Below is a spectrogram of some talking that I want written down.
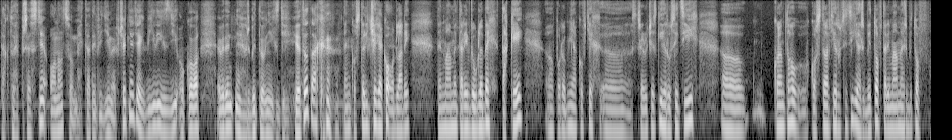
tak to je přesně ono, co my tady vidíme. Včetně těch bílých zdí okolo, evidentně hřbitovních zdí. Je to tak? Ten kostelíček jako od Lady, ten máme tady v Doudlebech taky, eh, podobně jako v těch eh, středočeských Rusicích. Eh, kolem toho kostela v těch Rusicích je hřbitov, tady máme hřbitov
